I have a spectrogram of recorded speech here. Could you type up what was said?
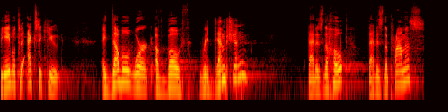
be able to execute a double work of both redemption, that is the hope, that is the promise,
